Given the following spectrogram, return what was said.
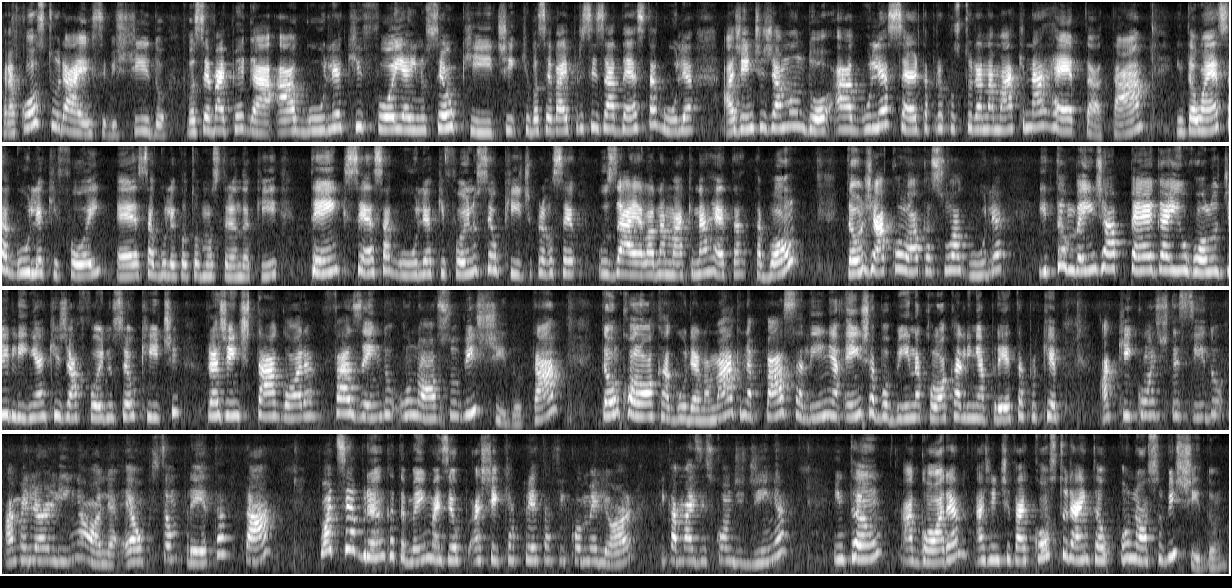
Para costurar esse vestido, você vai pegar a agulha que foi aí no seu kit, que você vai precisar desta agulha. A gente já mandou a agulha certa para costurar na máquina reta, tá? Então, essa agulha que foi, essa agulha que eu tô mostrando aqui, tem que ser essa agulha que foi no seu kit para você usar ela na máquina reta, tá bom? Então, já coloca a sua agulha e também já pega aí o rolo de linha que já foi no seu kit pra gente tá agora fazendo o nosso vestido, tá? Então, coloca a agulha na máquina, passa a linha, enche a bobina, coloca a linha preta, porque aqui com este tecido, a melhor linha, olha, é a opção preta, tá? Pode ser a branca também, mas eu achei que a preta ficou melhor, fica mais escondidinha. Então, agora a gente vai costurar, então, o nosso vestido.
